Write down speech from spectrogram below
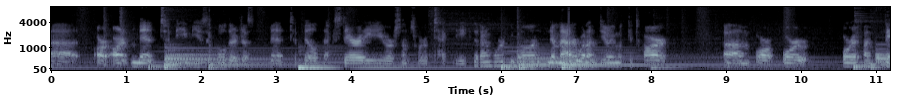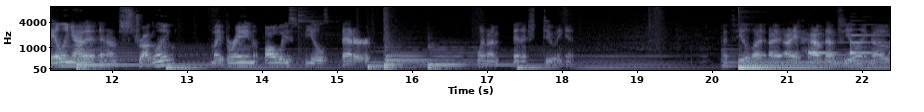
uh, are, aren't meant to be musical. They're just meant to build dexterity or some sort of technique that I'm working on. No matter what I'm doing with guitar, um, or or or if I'm failing at it and I'm struggling, my brain always feels better when I'm finished doing it. I feel like I, I have that feeling of,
